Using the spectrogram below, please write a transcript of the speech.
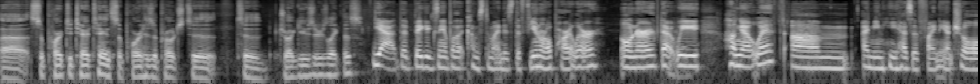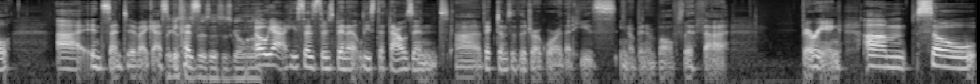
uh, support Duterte and support his approach to to drug users like this? Yeah, the big example that comes to mind is the funeral parlor owner that we hung out with. Um, I mean, he has a financial uh, incentive, I guess, I guess because his business is going up. Oh yeah, he says there's been at least a thousand uh, victims of the drug war that he's you know been involved with uh, burying. Um, so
